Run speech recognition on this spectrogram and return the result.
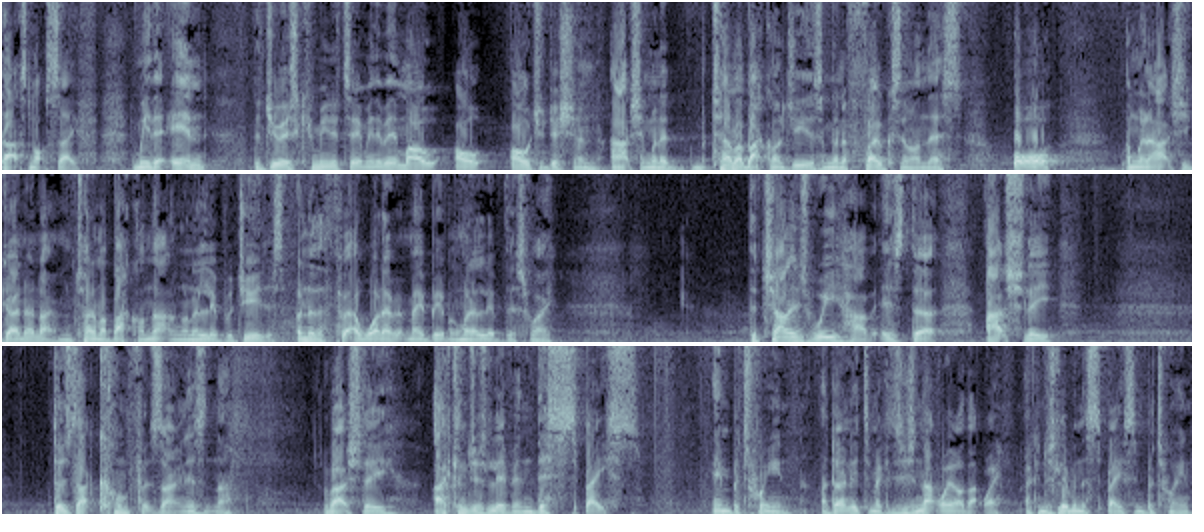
that's not safe. I'm either in the Jewish community, I'm either in my old, old, old tradition, and actually I'm going to turn my back on Jesus, I'm going to focus in on this, or I'm going to actually go, no, no, I'm turning my back on that, I'm going to live with Jesus. Under the threat of whatever it may be, I'm going to live this way. The challenge we have is that actually there's that comfort zone, isn't there? Of actually, I can just live in this space in between. I don't need to make a decision that way or that way. I can just live in the space in between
